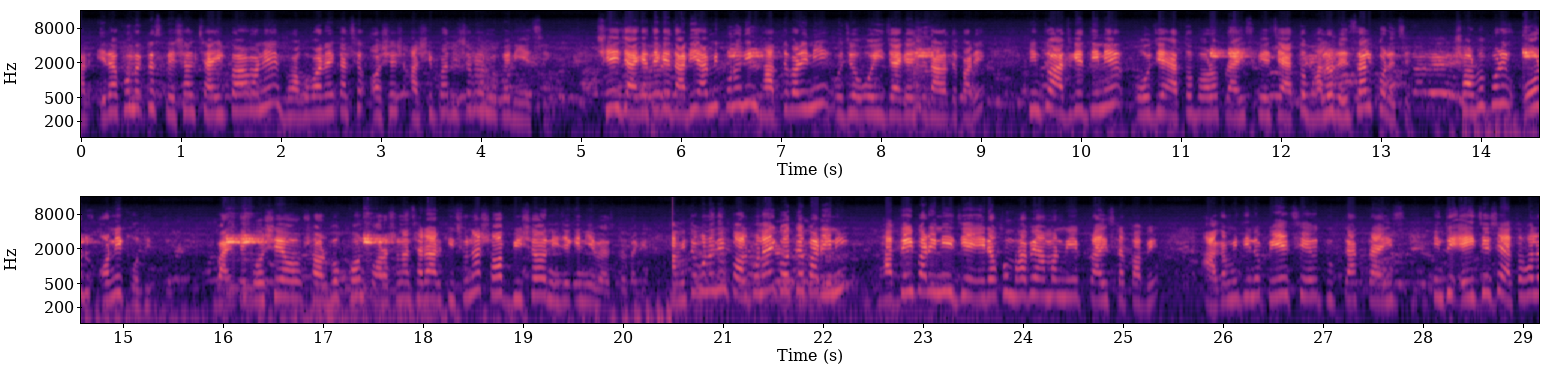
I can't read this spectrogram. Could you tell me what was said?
আর এরকম একটা স্পেশাল চাইল্ড পাওয়া মানে ভগবানের কাছে অশেষ আশীর্বাদ হিসেবে আমি ওকে নিয়েছি। সেই জায়গা থেকে দাঁড়িয়ে আমি কোনো দিন ভাবতে পারিনি ও যে ওই জায়গায় এসে দাঁড়াতে পারে। কিন্তু আজকের দিনে ও যে এত বড় প্রাইজ পেয়েছে, এত ভালো রেজাল্ট করেছে, সর্বোপরি ওর অনেক অতিরিক্ত বাড়িতে বসে ও সর্বক্ষণ পড়াশোনা ছাড়া আর কিছু না, সব বিষয় নিজেকে নিয়ে ব্যস্ত থাকে। আমি তো কোনোদিন কল্পনাই করতে পারিনি, ভাবতেই পারিনি যে এরকমভাবে আমার মেয়ে প্রাইজটা পাবে। আগামী দিনও পেয়েছে টুকটাক প্রাইজ কিন্তু এইচএসে এত ভালো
